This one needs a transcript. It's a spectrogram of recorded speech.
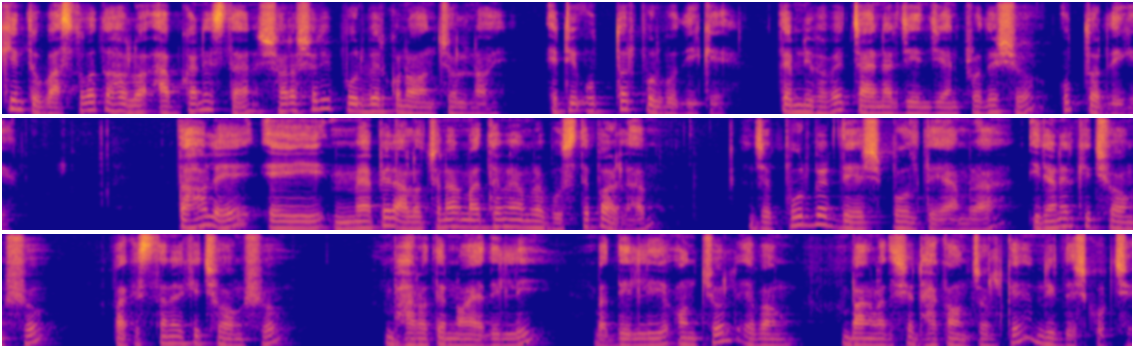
কিন্তু বাস্তবতা হলো, আফগানিস্তান সরাসরি পূর্বের কোনো অঞ্চল নয়, এটি উত্তর পূর্ব দিকে। তেমনিভাবে চায়নার জিনজিয়ান প্রদেশও উত্তর দিকে। তাহলে এই ম্যাপের আলোচনার মাধ্যমে আমরা বুঝতে পারলাম যে পূর্বের দেশ বলতে আমরা ইরানের কিছু অংশ, পাকিস্তানের কিছু অংশ, ভারতের নয়াদিল্লি বা দিল্লি অঞ্চল এবং বাংলাদেশের ঢাকা অঞ্চলকে নির্দেশ করছে।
